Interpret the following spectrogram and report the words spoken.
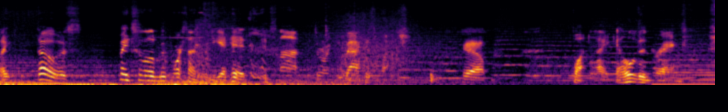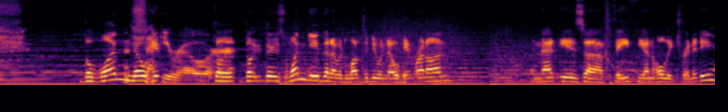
Like those makes a little bit more sense when you get hit. It's not throwing you back as much. Yeah. But like Elden Ring, The one or no hit Sekiro, or the, the, there's one game that I would love to do a no hit run on, and that is uh, Faith: The Unholy Trinity.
